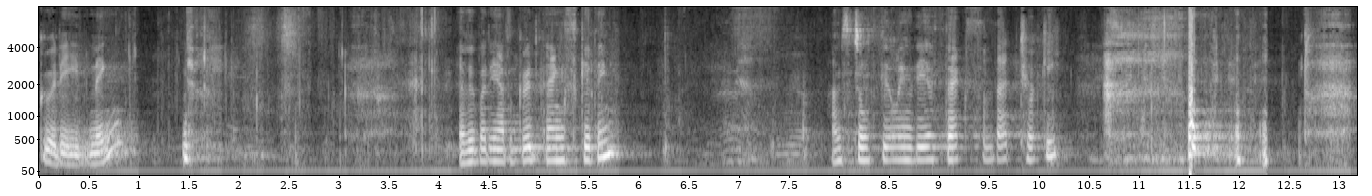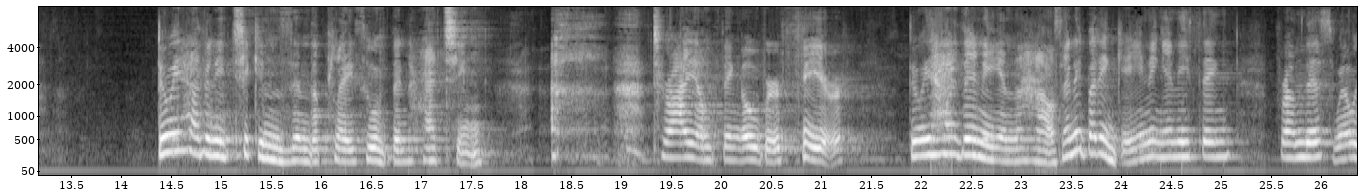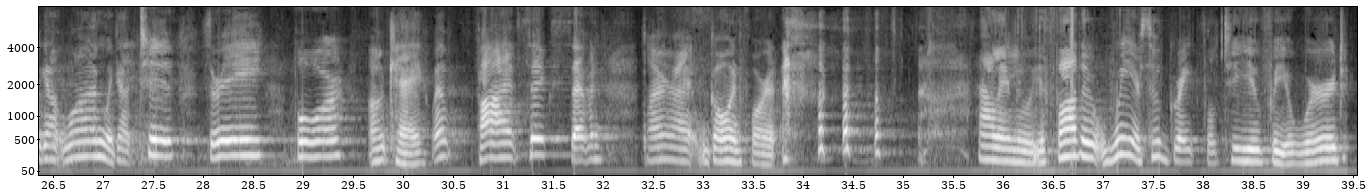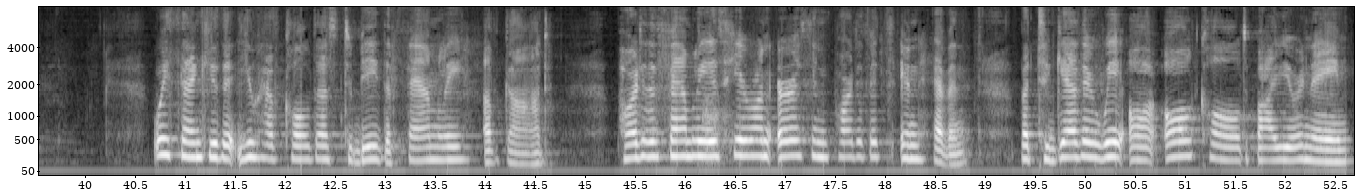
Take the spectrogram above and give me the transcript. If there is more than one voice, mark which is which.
Speaker 1: Good evening. Everybody have a good Thanksgiving? I'm still feeling the effects of that turkey. Do we have any chickens in the place who have been hatching, triumphing over fear? Do we have any in the house? Anybody gaining anything from this? Well, we got one, we got two, three, four. Okay, well, five, six, seven. All right, I'm going for it. Hallelujah. Father, we are so grateful to you for your word. We thank you that you have called us to be the family of God. Part of the family is here on earth and part of it's in heaven. But together we are all called by your name,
